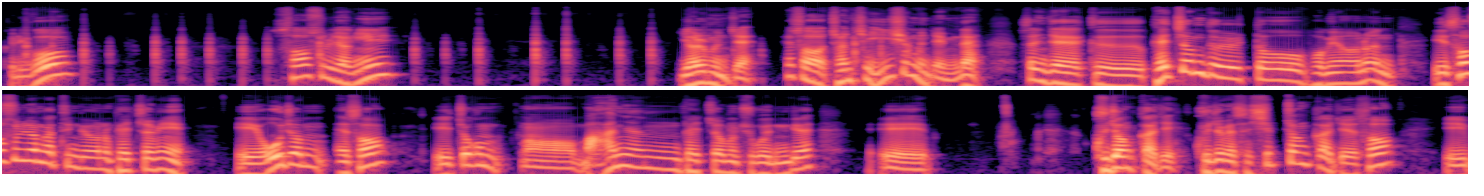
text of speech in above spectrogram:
그리고 서술형이 10문제 해서 전체 20문제입니다. 그래서 이제 그 배점들도 보면은 이 서술형 같은 경우는 배점이 이 5점에서 이 조금 어 많은 배점을 주고 있는 게 이 9점까지, 9점에서 10점까지 해서 이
